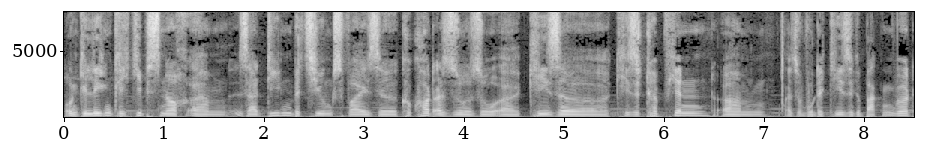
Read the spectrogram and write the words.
Und gelegentlich gibt's noch ähm, Sardinen beziehungsweise Kokott, also so, so äh, Käse, Käsetöpfchen, ähm, also wo der Käse gebacken wird.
